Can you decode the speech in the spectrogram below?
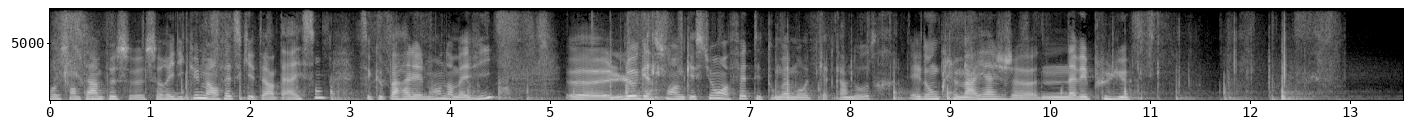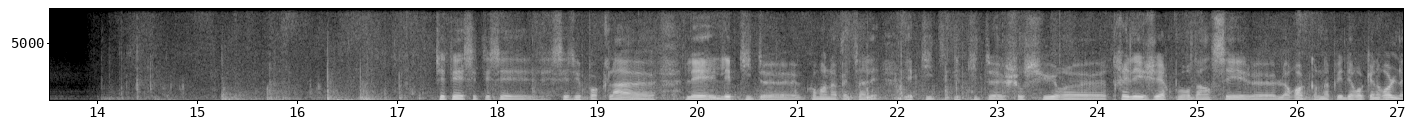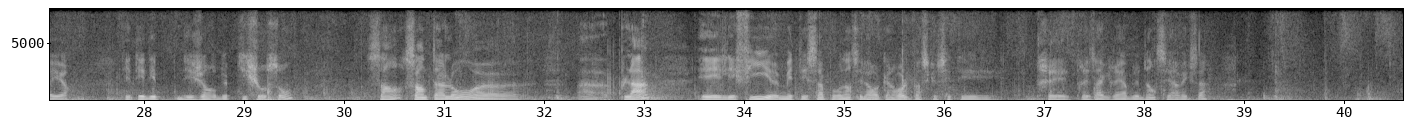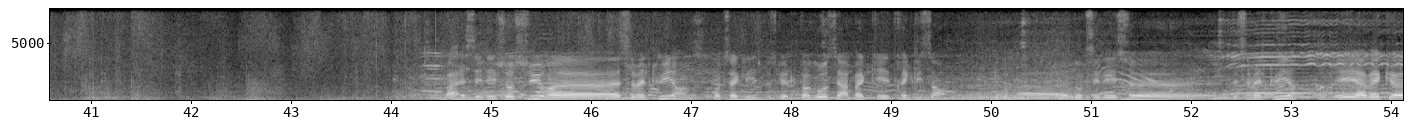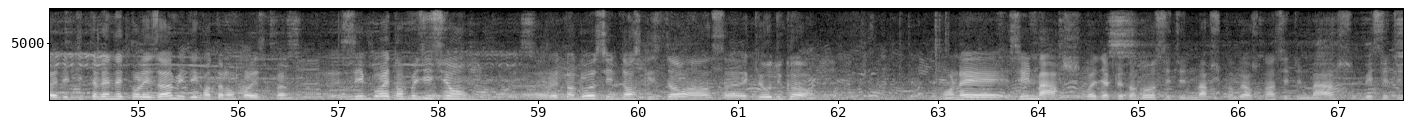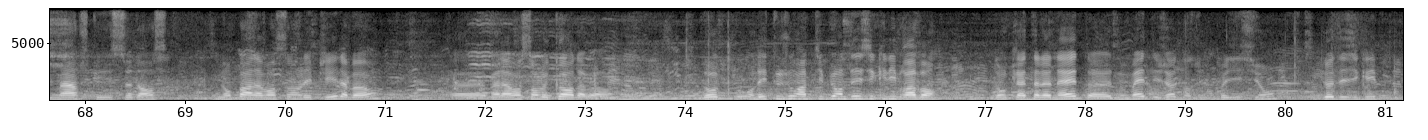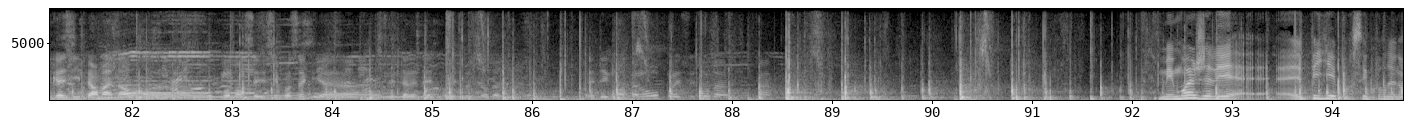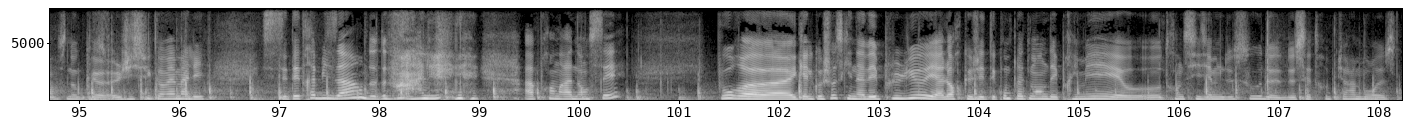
ressentais un peu ce, ridicule, mais en fait ce qui était intéressant, c'est que parallèlement dans ma vie, euh, le garçon en question, en fait, est tombé amoureux de quelqu'un d'autre. Et donc, le mariage euh, n'avait plus lieu. C'était, ces, époques-là, euh, les, petites, comment on appelle ça, les, petites, petites chaussures très légères pour danser le, rock, qu'on appelait des rock'n'roll d'ailleurs. C'était des, genres de petits chaussons, sans, sans talons, plats, et les filles mettaient ça pour danser le rock'n'roll parce que c'était très, très agréable de danser avec ça. Bah, c'est des chaussures euh, semelle cuir pour que ça glisse, parce que le tango c'est un est très glissant. Euh, donc c'est des, semelles cuir et avec euh, des petites talonnettes pour les hommes et des grands talons pour les femmes. C'est pour être en position. Euh, le tango c'est une danse qui se danse avec le haut du corps c'est une marche. On va dire que le tango, c'est une marche. Le tango c'est une marche, mais c'est une marche qui se danse non pas en avançant les pieds d'abord, euh, mais en avançant le corps d'abord. Donc, on est toujours un petit peu en déséquilibre avant. Donc, la talonnette euh, nous met déjà dans une position de déséquilibre quasi permanent euh, pour danser. C'est pour ça qu'il y a des talonnettes pour les chaussures d'avant. A des grands talons pour les chaussures d'avant. Mais moi, j'avais euh, payé pour ces cours de danse, donc euh, j'y suis quand même allée. C'était très bizarre de devoir aller apprendre à danser pour euh, quelque chose qui n'avait plus lieu, et alors que j'étais complètement déprimée au, 36e dessous de, cette rupture amoureuse.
